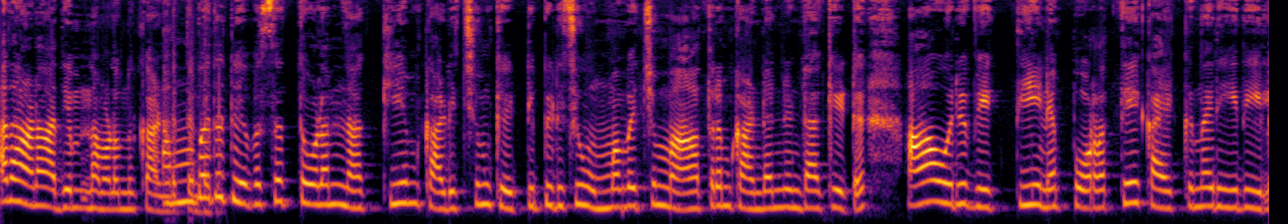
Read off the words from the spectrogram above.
അതാണ് ആദ്യം നമ്മളൊന്ന് കണ്ടത് അമ്പത് ദിവസത്തോളം നക്കിയും കടിച്ചും കെട്ടിപ്പിടിച്ചും ഉമ്മ വെച്ചും മാത്രം കണ്ടന്റ് ഉണ്ടാക്കിയിട്ട് ആ ഒരു വ്യക്തിയെ പുറത്തേക്ക് അയക്കുന്ന രീതിയിൽ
